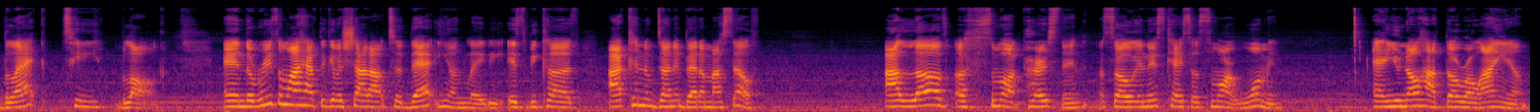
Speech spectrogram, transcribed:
Black Tea Blog. And the reason why I have to give a shout out to that young lady is because I couldn't have done it better myself. I love a smart person. So in this case, a smart woman. And you know how thorough I am.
